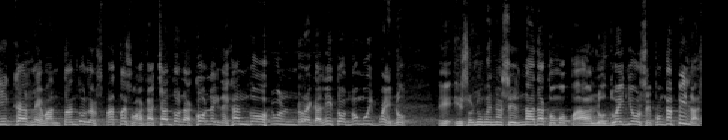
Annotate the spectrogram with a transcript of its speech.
mascoticas levantando las patas o agachando la cola y dejando un regalito no muy bueno, eh, eso no van a hacer nada como para los dueños se pongan pilas.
